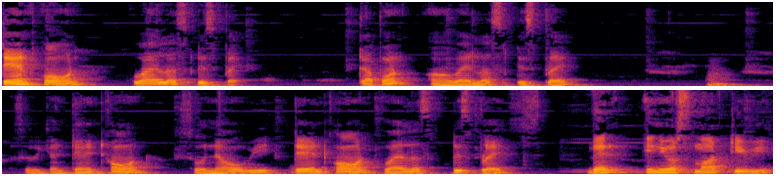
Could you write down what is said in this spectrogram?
turn on wireless display tap on uh, wireless display. So we can turn it on. So now we turned on wireless display. Then in your smart TV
